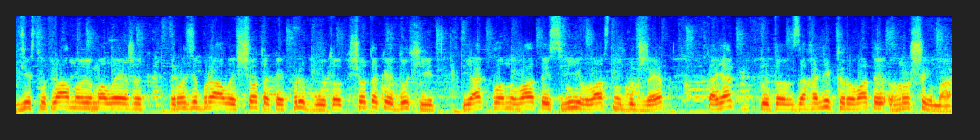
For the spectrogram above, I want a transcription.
зі Світланою Малежик, розібрали, що таке прибуток, що таке дохід, як планувати свій власний бюджет та як е, взагалі керувати грошима.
